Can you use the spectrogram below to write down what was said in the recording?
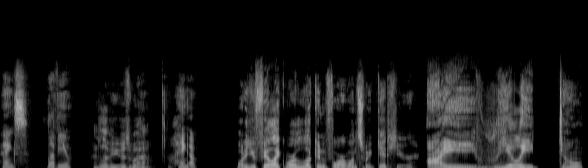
Thanks. Love you. I love you as well. I'll hang up. What do you feel like we're looking for once we get here? I really don't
